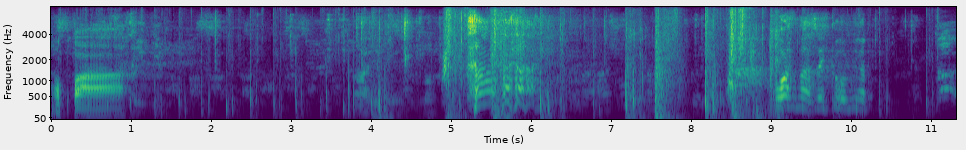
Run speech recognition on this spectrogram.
Опа. Смотри где. А, теперь. Ну. Ха-ха-ха. А, что ты там говоришь? Женька умер. Да,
